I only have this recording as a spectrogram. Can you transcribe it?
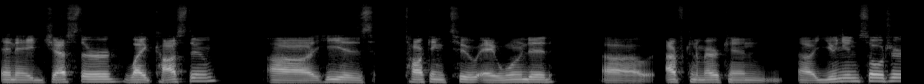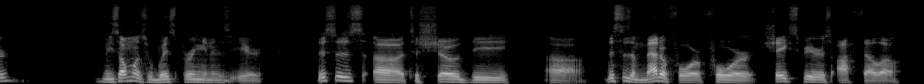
in a jester like costume. Uh, he is talking to a wounded uh, African American uh, Union soldier. He's almost whispering in his ear. This is uh, to show the. Uh, this is a metaphor for Shakespeare's Othello.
